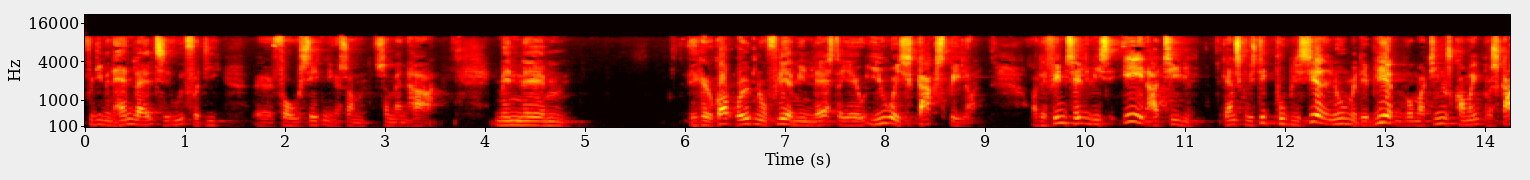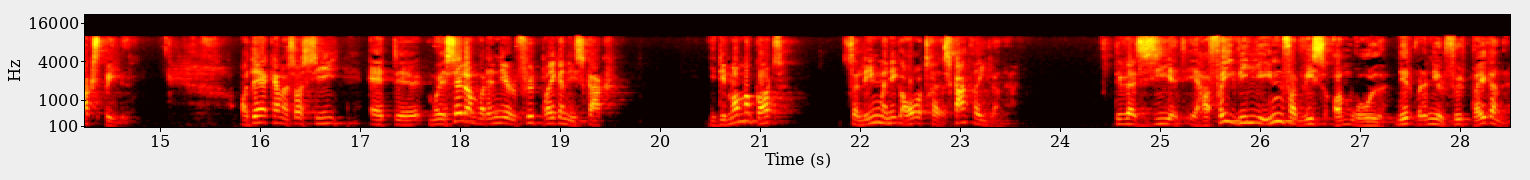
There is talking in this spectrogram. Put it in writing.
fordi man handler altid ud fra de øh, forudsætninger, som, som man har. Men øh, jeg kan jo godt røbe nogle flere af mine laster. Jeg er jo ivrig skakspiller. Og der findes heldigvis én artikel, ganske vist ikke publiceret endnu, men det bliver den, hvor Martinus kommer ind på skakspillet. Og der kan man så sige, at øh, må jeg selv om, hvordan jeg vil flytte brikkerne i skak? Ja, det må man godt, så længe man ikke overtræder skakreglerne. Det vil altså sige, at jeg har fri vilje inden for et vis område, netop hvordan jeg vil flytte brikkerne.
